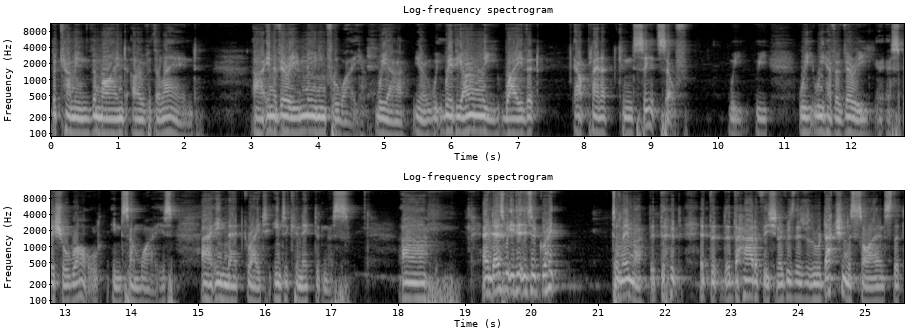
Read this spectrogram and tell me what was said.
becoming the mind over the land uh, in a very meaningful way. We are, you know, we, are the only way that our planet can see itself. We, we, we, we have a very a special role in some ways uh, in that great interconnectedness. Uh, and as we, it is a great dilemma at the, at the, at the heart of this, you know, because there's a reductionist science that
